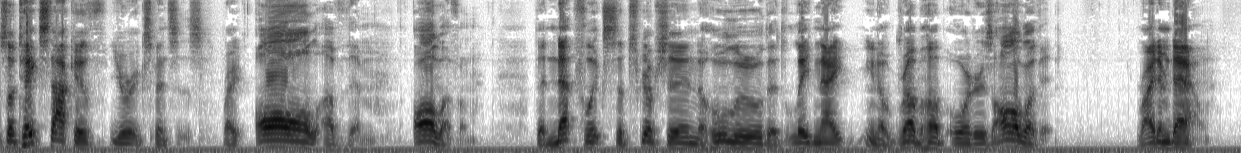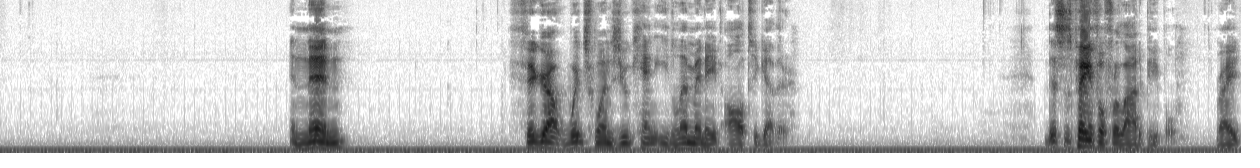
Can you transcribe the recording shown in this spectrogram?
So take stock of your expenses, right? All of them. All of them. The Netflix subscription, the Hulu, the late night, you know, Grubhub orders, all of it. Write them down. And then figure out which ones you can eliminate altogether. This is painful for a lot of people, right?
